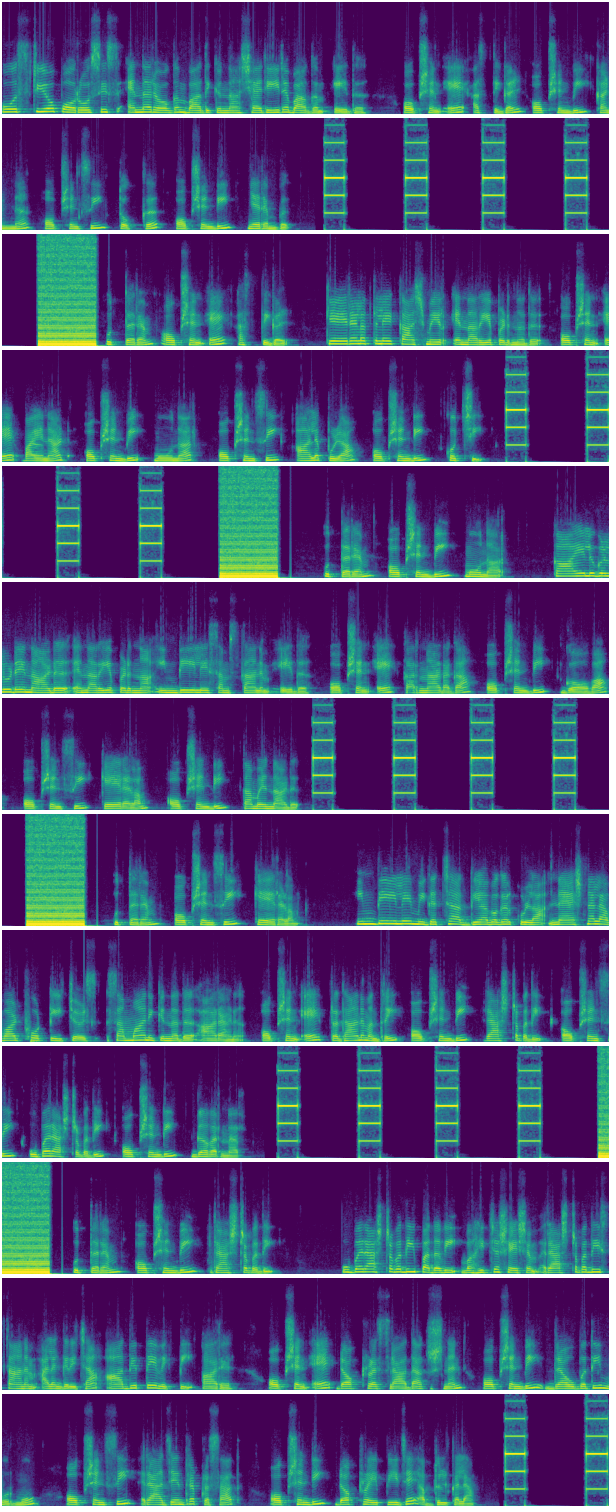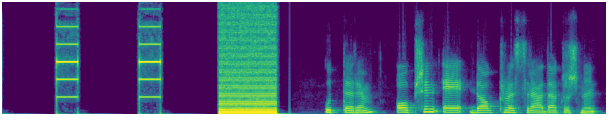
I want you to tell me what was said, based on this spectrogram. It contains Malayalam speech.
ഓസ്റ്റിയോപോറോസിസ് എന്ന രോഗം ബാധിക്കുന്ന ശരീരഭാഗം ഏത്? ഓപ്ഷൻ എ അസ്ഥികൾ ഓപ്ഷൻ ബി കണ്ണ് ഓപ്ഷൻ സി തൊക്ക് ഓപ്ഷൻ ഡി ഞരമ്പ്. ഉത്തരം ഓപ്ഷൻ എ അസ്ഥികൾ. കേരളത്തിലെ കാശ്മീർ എന്നറിയപ്പെടുന്നത് option A Wayanad option B Munnar option C Alappuzha option D Kochi. ഉത്തരം ഓപ്ഷൻ ബി മൂന്നാർ. കായലുകളുടെ നാട് എന്നറിയപ്പെടുന്ന ഇന്ത്യയിലെ സംസ്ഥാനം ഏത്? Option A Karnataka option B Goa option C Keralam option D Tamil Nadu. ഉത്തരം ഓപ്ഷൻ സി കേരളം. ഇന്ത്യയിലെ മികച്ച അധ്യാപകർക്കുള്ള നാഷണൽ അവാർഡ് ഫോർ ടീച്ചേഴ്സ് സമ്മാനിക്കുന്നത് ആരാണ്? ഓപ്ഷൻ എ പ്രധാനമന്ത്രി. ഓപ്ഷൻ ബി രാഷ്ട്രപതി. ഓപ്ഷൻ സി ഉപരാഷ്ട്രപതി. Option D governor. ഉത്തരം ഓപ്ഷൻ ബി രാഷ്ട്രപതി. ഉപരാഷ്ട്രപതി പദവി വഹിച്ച ശേഷം രാഷ്ട്രപതി സ്ഥാനം അലങ്കരിച്ച ആദ്യത്തെ വ്യക്തി ആര്? Option A doctor S Radhakrishnan. Option B Droupadi Murmu. Option C Rajendra Prasad. Option D doctor A P J Abdul Kalam. ഉത്തരം option A doctor S Radhakrishnan.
